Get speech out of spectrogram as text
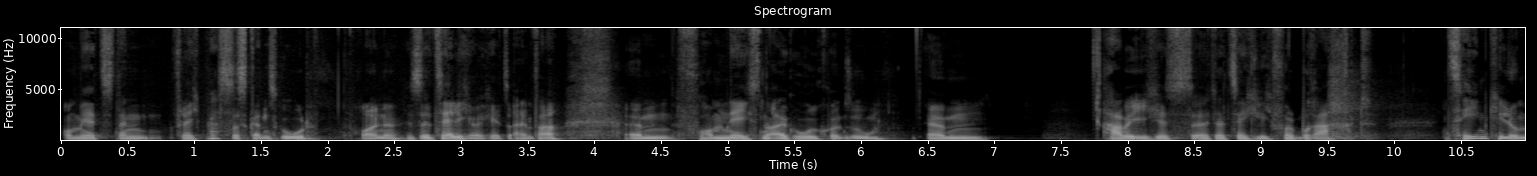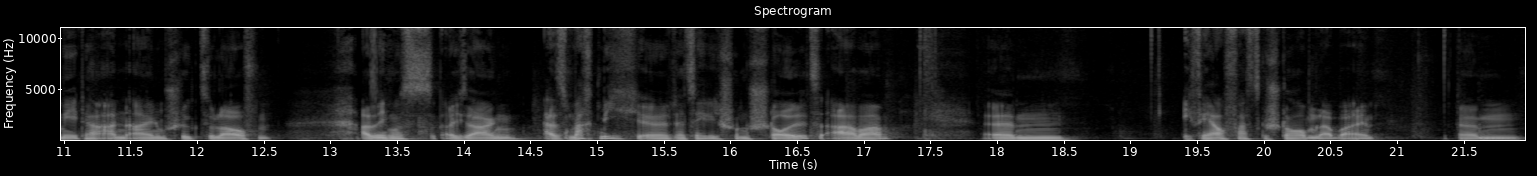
um jetzt dann, vielleicht passt das ganz gut, Freunde, das erzähle ich euch jetzt einfach, ähm, vorm nächsten Alkoholkonsum ähm, habe ich es äh, tatsächlich vollbracht, 10 Kilometer an einem Stück zu laufen. Also ich muss euch sagen, also es macht mich äh, tatsächlich schon stolz, aber ähm, ich wäre auch fast gestorben dabei. Ähm,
